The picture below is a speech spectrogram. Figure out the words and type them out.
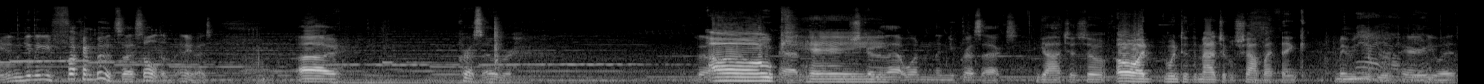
I didn't get any fucking boots, I sold them. Anyways. Uh, press over. The pad. Okay. Just go to that one and then you press X. Gotcha, so, oh, I went to the magical shop, I think. Maybe need to repair anyways.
